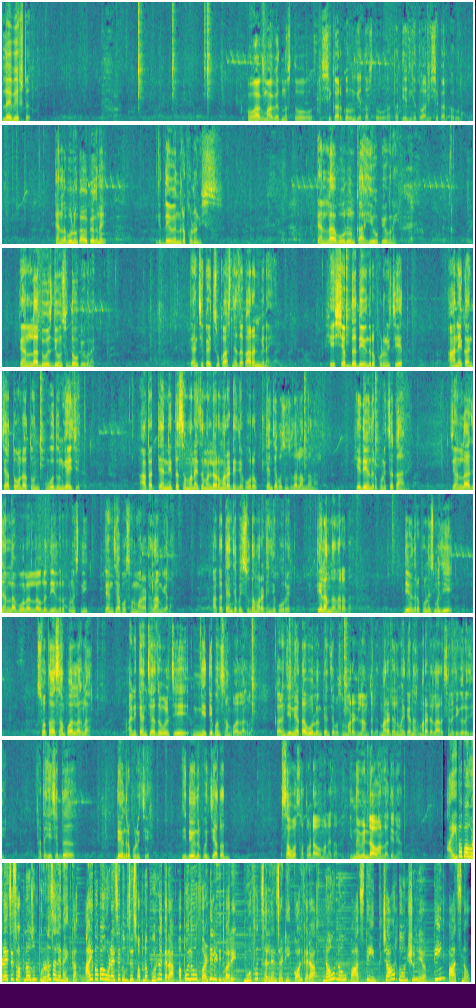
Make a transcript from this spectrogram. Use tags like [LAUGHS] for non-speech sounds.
लय बेस्ट वाघ मागत नसतो शिकार करून घेत असतो. आता तेच घेतो आम्ही शिकार करून. त्यांना बोलून काय उपयोग नाही. की देवेंद्र फडणवीस त्यांना बोलून काही उपयोग नाही. त्यांना दोष देऊनसुद्धा उपयोग नाही. त्यांची काही चूक असण्याचं कारण बी नाही. हे शब्द देवेंद्र फडणवीस आहेत अनेकांच्या तोंडातून वधून घ्यायचे आहेत आता त्यांनी तसं म्हणायचं म्हणल्यावर मराठ्यांच्या पोरं त्यांच्यापासून सुद्धा लांब जाणार. हे देवेंद्र फडणवीसचं काम आहे. ज्यांना ज्यांना बोलायला लावलं देवेंद्र फडणवीसनी त्यांच्यापासून मराठा लांब गेला. आता त्यांच्यापाशी सुद्धा मराठ्यांचे पोरं आहेत. ते लांब जाणार आता. देवेंद्र फडणवीस म्हणजे स्वतः संपवायला लागला आणि त्यांच्या जवळचे नेते पण संपवायला लागला. कारण जे नेता बोलून त्यांच्यापासून मराठी लांब चालल्यात मराठ्याला माहिती आहे ना? मराठ्याला आरक्षणाची गरज आहे. आता हे शब्द देवेंद्र फडणवीसचे आहेत. हे देवेंद्र फडणवीसचे आता सहावा सातवा डावा मानायचा आता. हे नवीन डाव आणला त्याने आता. आई बाबा होण्याचे स्वप्न अजून पूर्ण झाले नाहीत का? आई बाबा होण्याचे तुमचे स्वप्न पूर्ण करा. अपोलो फर्टिलिटीद्वारे मोफत सल्ल्यांसाठी कॉल करा. नऊ नऊ पाच तीन चार दोन शून्य तीन पाच नऊ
